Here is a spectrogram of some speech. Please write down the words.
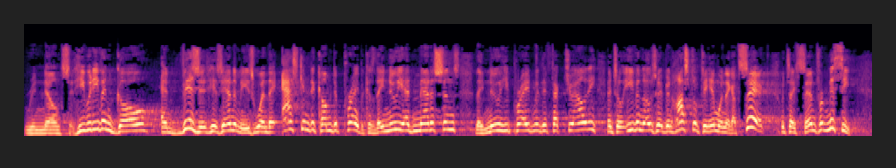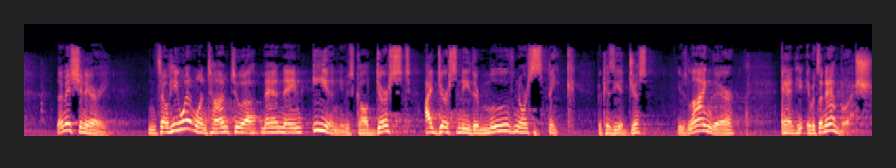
renounce it. He would even go and visit his enemies when they asked him to come to pray because they knew he had medicines, they knew he prayed with effectuality, and so even those who had been hostile to him when they got sick would say, Send for Missy, the missionary. And so he went one time to a man named Ian. He was called Durst. I durst neither move nor speak because he had just, he was lying there and he, it was an ambush.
